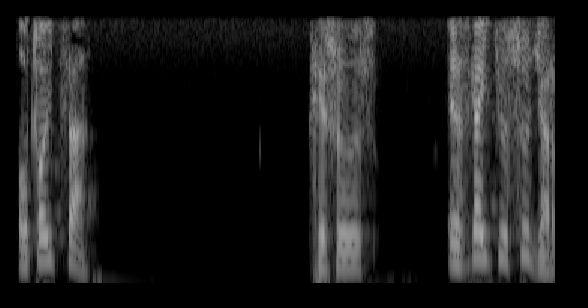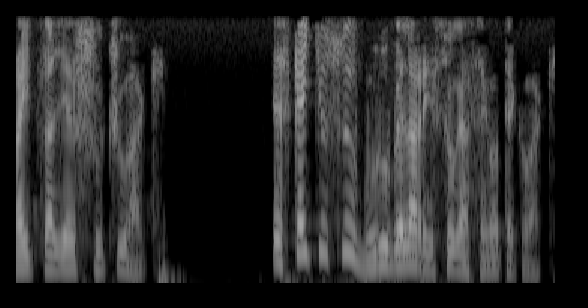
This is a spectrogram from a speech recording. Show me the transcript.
Otoitza Jesus, ez gaituzu jarraitzaile sutsuak. Ez gaituzu buru belarri zugaz egotekoak.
